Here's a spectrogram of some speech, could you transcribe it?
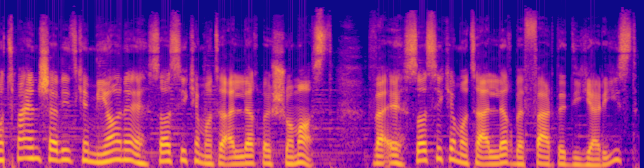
مطمئن شوید که میان احساسی که متعلق به شماست و احساسی که متعلق به فرد دیگری است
